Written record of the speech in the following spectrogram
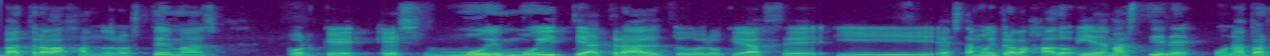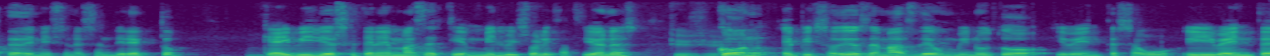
va trabajando los temas, porque es muy, muy teatral todo lo que hace y está muy trabajado, y además tiene una parte de emisiones en directo que hay vídeos que tienen más de 100.000 visualizaciones con episodios de más de un minuto y 20 y 20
